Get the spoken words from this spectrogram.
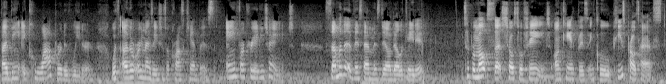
by being a cooperative leader with other organizations across campus aimed for creating change. Some of the events that Ms. Dale delegated to promote such social change on campus include peace protests,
